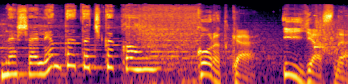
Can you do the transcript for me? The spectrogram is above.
Наша лента. Коротко и ясно.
